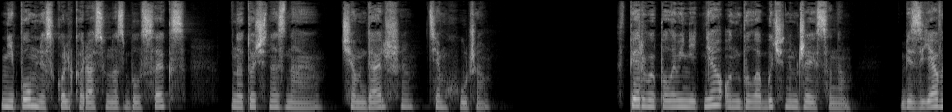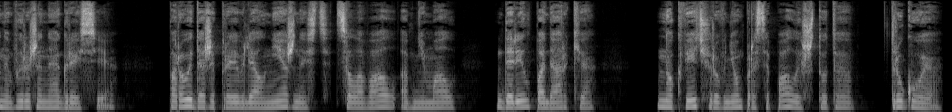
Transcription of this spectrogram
Не помню, сколько раз у нас был секс, но точно знаю, чем дальше, тем хуже. В первой половине дня он был обычным Джейсоном, без явно выраженной агрессии. Порой даже проявлял нежность, целовал, обнимал, дарил подарки. Но к вечеру в нем просыпалось что-то другое,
